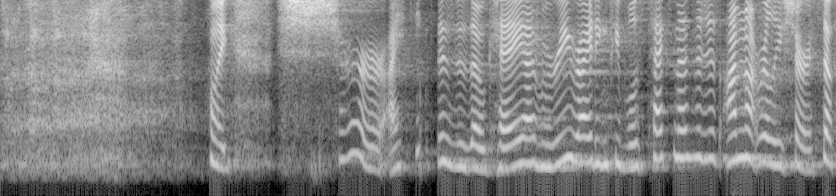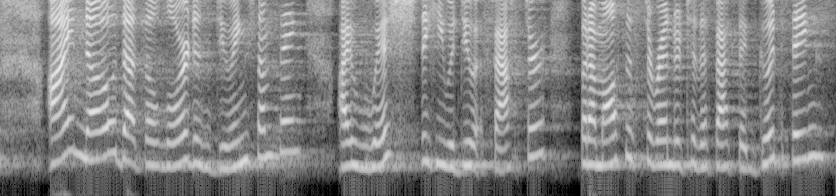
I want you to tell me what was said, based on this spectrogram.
like, sure, I think this is okay. I'm rewriting people's text messages. I'm not really sure. So I know that the Lord is doing something. I wish that He would do it faster, but I'm also surrendered to the fact that good things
